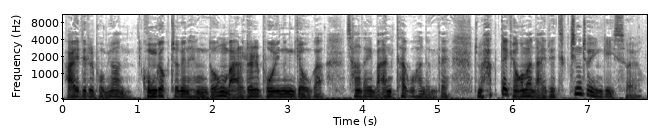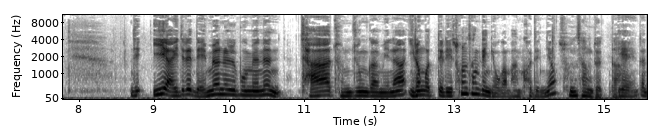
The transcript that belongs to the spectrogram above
아이들을 보면 공격적인 행동, 말을 보이는 경우가 상당히 많다고 하는데 좀 학대 경험한 아이들의 특징적인 게 있어요. 이 아이들의 내면을 보면은 자아 존중감이나 이런 것들이 손상된 경우가 많거든요. 손상됐다. 예, 그러니까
